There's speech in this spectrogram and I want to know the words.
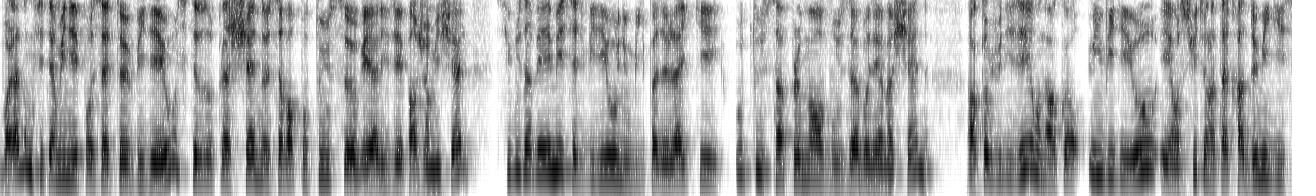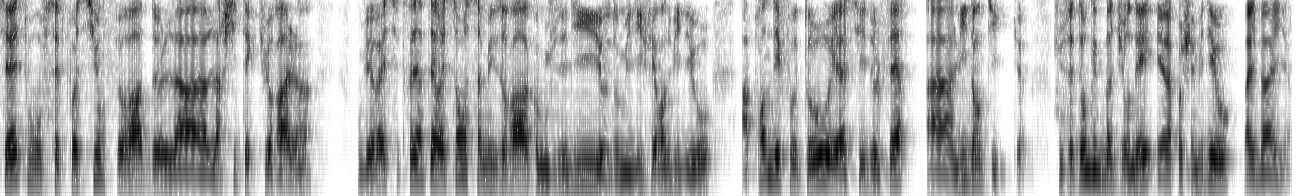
Voilà, donc c'est terminé pour cette vidéo. C'était donc la chaîne Savoir pour tous euh, réalisée par Jean-Michel. Si vous avez aimé cette vidéo, n'oubliez pas de liker ou tout simplement vous abonner à ma chaîne. Alors comme je vous disais, on a encore une vidéo et ensuite on attaquera 2017 où cette fois-ci on fera de l'architectural. Hein. Vous verrez, c'est très intéressant, on s'amusera, comme je vous ai dit euh, dans mes différentes vidéos, à prendre des photos et à essayer de le faire à l'identique. Je vous souhaite donc une bonne journée et à la prochaine vidéo. Bye bye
